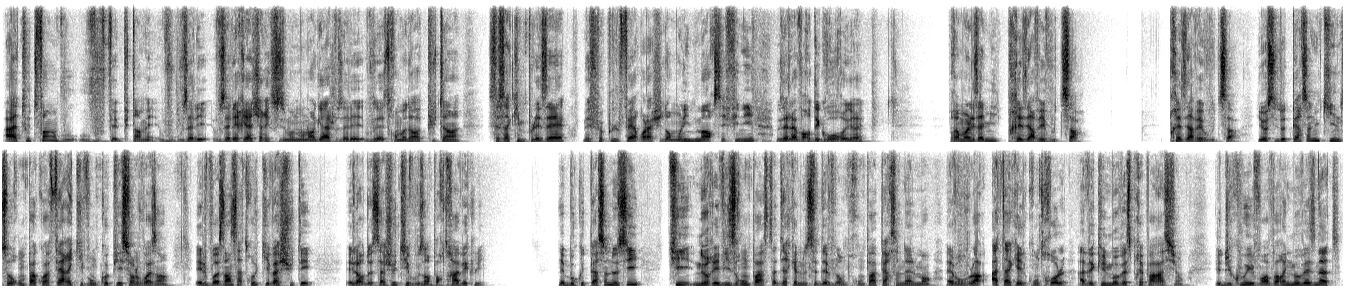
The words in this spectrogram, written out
à la toute fin, vous vous faites putain, mais vous, allez, vous allez réagir, excusez-moi de mon langage, vous allez, vous être en mode oh putain, c'est ça qui me plaisait, mais je peux plus le faire, voilà, je suis dans mon lit de mort, c'est fini, vous allez avoir des gros regrets. Vraiment, les amis, préservez-vous de ça. Préservez-vous de ça. Il y a aussi d'autres personnes qui ne sauront pas quoi faire et qui vont copier sur le voisin. Et le voisin, ça trouve qu'il va chuter. Et lors de sa chute, il vous emportera avec lui. Il y a beaucoup de personnes aussi qui ne réviseront pas, c'est-à-dire qu'elles ne se développeront pas personnellement. Elles vont vouloir attaquer le contrôle avec une mauvaise préparation. Et du coup, ils vont avoir une mauvaise note.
